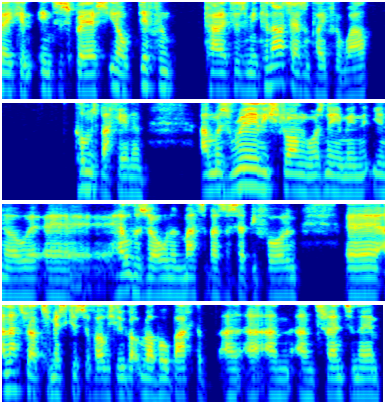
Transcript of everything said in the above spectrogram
they can intersperse, you know, different characters. I mean, Konate hasn't played for a while, comes back in and and was really strong, wasn't he? I mean, you know, uh, held his own and massive, as I said before, and uh, and that's where Tsimikas obviously we've got Robbo back and and, and Trent, and um,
